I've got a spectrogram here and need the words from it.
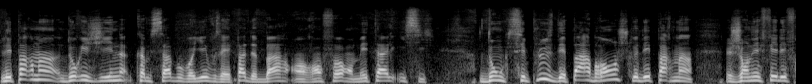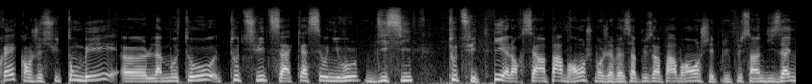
Les pare-mains d'origine, comme ça, vous voyez, vous n'avez pas de barre en renfort en métal ici. Donc c'est plus des pare-branches que des pare-mains. J'en ai fait les frais, quand je suis tombé, euh, la moto, tout de suite, ça a cassé au niveau d'ici tout de suite. Alors c'est un pare-branche, moi j'appelle ça plus un pare-branche et plus, plus un design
